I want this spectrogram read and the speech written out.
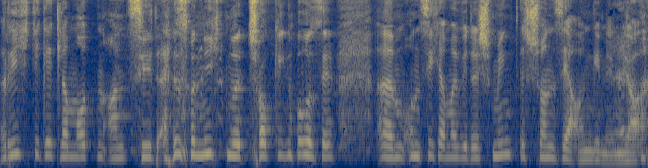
richtige Klamotten anzieht, also nicht nur Jogginghose ähm, und sich einmal wieder schminkt, ist schon sehr angenehm, ja.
